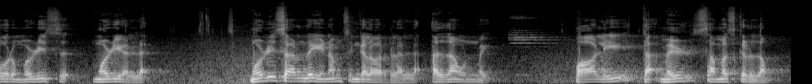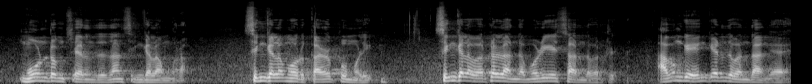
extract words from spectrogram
ஒரு மொழி மொழி அல்ல. மொழி சார்ந்த இனம் சிங்களவர்கள் அல்ல. அதுதான் உண்மை. பாலி தமிழ் சமஸ்கிருதம் மூன்றும் சேர்ந்து தான் சிங்களம்ங்கிறோம் சிங்களம் ஒரு கழப்பு மொழி. சிங்களவர்கள் அந்த மொழியை சார்ந்தவர்கள். அவங்க எங்கேருந்து வந்தாங்க?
